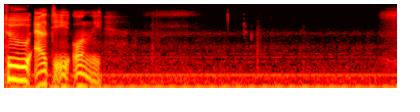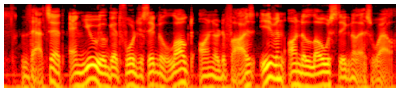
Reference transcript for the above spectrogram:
to LTE only. That's it, and you will get 4G signal logged on your device even on the low signal as well.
